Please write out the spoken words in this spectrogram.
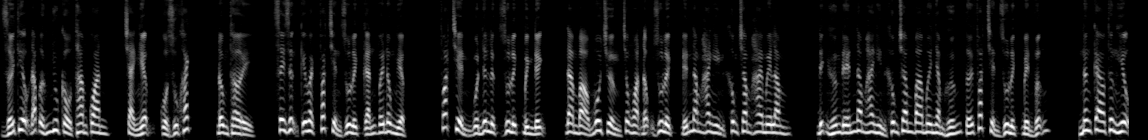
giới thiệu đáp ứng nhu cầu tham quan, trải nghiệm của du khách, đồng thời xây dựng kế hoạch phát triển du lịch gắn với nông nghiệp, phát triển nguồn nhân lực du lịch Bình Định, đảm bảo môi trường trong hoạt động du lịch đến năm 2025, định hướng đến năm 2030 nhằm hướng tới phát triển du lịch bền vững, nâng cao thương hiệu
